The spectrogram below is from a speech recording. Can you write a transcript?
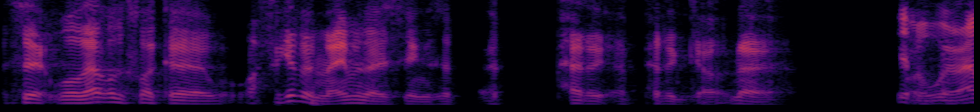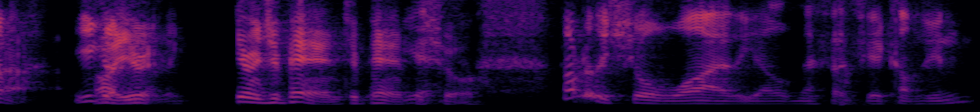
That's it. Well, that looks like a I forget the name of those things. A, a, ped- a pedago. No, Yeah, but where am I? You Oh, got you're- you're in Japan. Japan Yes. for sure. Not really sure why the old message here comes in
